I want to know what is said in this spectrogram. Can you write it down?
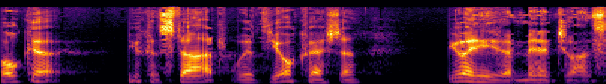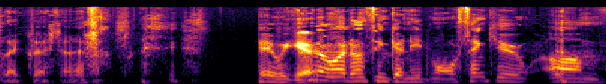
Volker, you can start with your question. You only need a minute to answer that question. Here we go. No, I don't think I need more. Thank you. Um,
